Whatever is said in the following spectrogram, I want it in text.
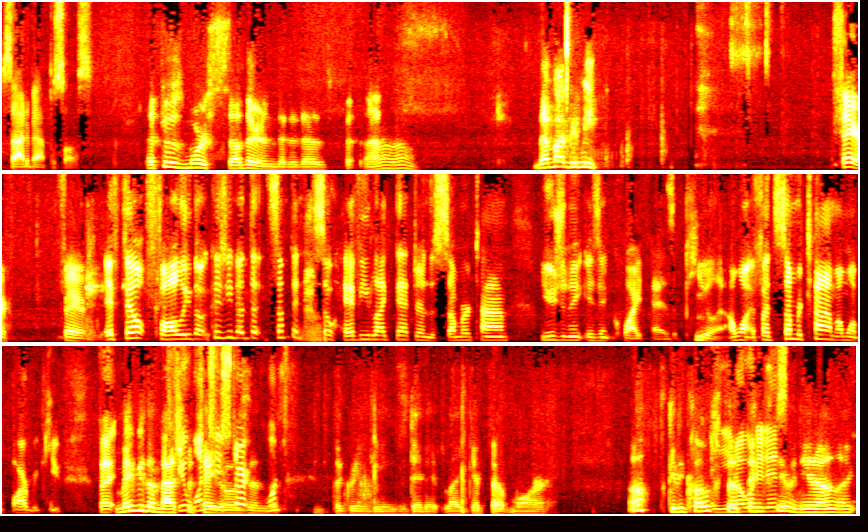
side of applesauce. That feels more southern than it does. I don't know. That might be me. Fair, fair. It felt folly though, because you know the, something so heavy like that during the summertime usually isn't quite as appealing. I want if it's summertime, I want barbecue. But Maybe the mashed feel potatoes start and once, the green beans did it. Like it felt more. Oh, it's getting close to? Thanksgiving. You know, like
